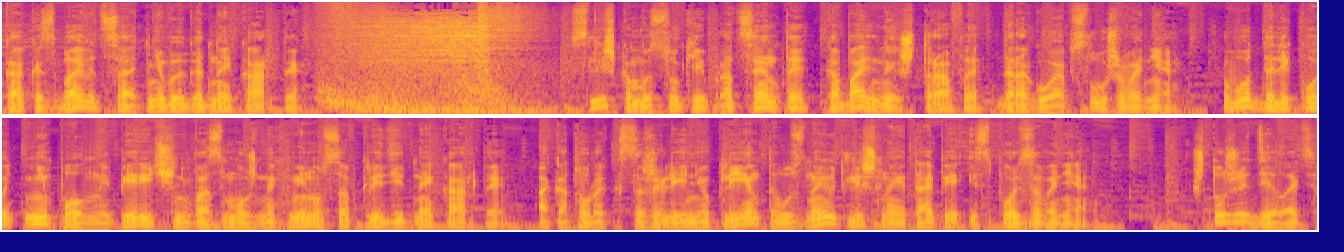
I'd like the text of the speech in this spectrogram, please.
Как избавиться от невыгодной карты? Слишком высокие проценты, кабальные штрафы, дорогое обслуживание. Вот далеко не полный перечень возможных минусов кредитной карты, о которых, к сожалению, клиенты узнают лишь на этапе использования. Что же делать?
